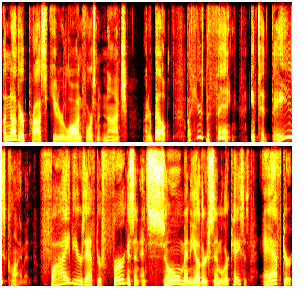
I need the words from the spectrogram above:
Another prosecutor law enforcement notch on her belt. But here's the thing in today's climate, five years after Ferguson and so many other similar cases, after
